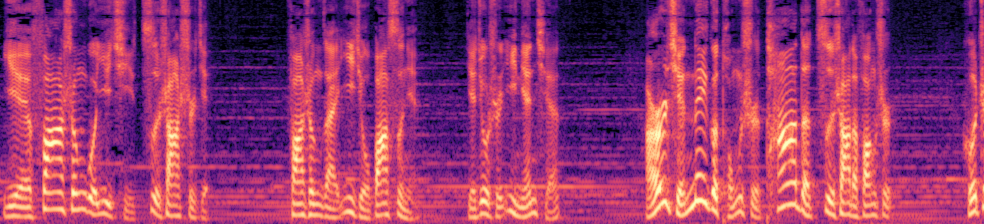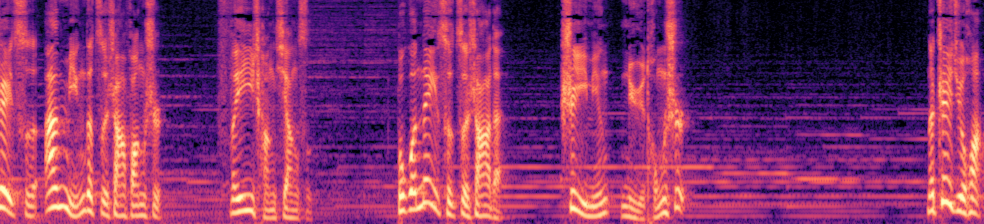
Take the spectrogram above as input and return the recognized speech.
也发生过一起自杀事件，发生在一九八四年，也就是一年前，而且那个同事他的自杀的方式，和这次安明的自杀方式非常相似，不过那次自杀的是一名女同事。那这句话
